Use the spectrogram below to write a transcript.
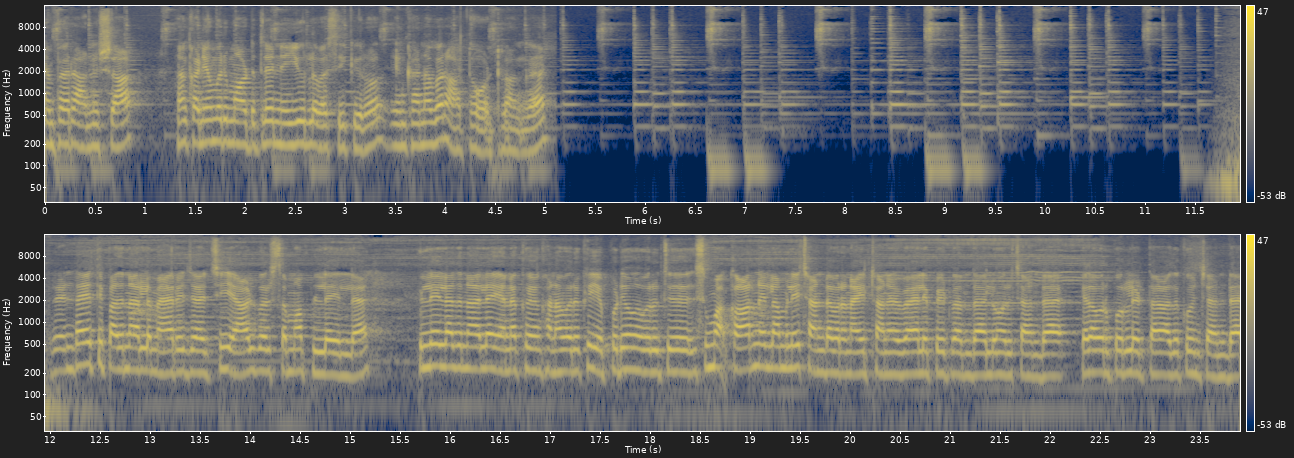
என் பேர் அனுஷா. நான் கன்னியாகுமரி மாவட்டத்தில் நெய்யூரில் வசிக்கிறோம். என் கணவர் ஆட்டோ ஓட்டுறாங்க. ரெண்டாயிரத்தி பதினாறில் மேரேஜ் ஆச்சு. ஏழு வருஷமாக பிள்ளை இல்லை. பிள்ளை இல்லாதனால எனக்கு என் கணவருக்கு எப்படியும் ஒரு சும்மா காரணம் இல்லாமலே சண்டை வர நைட் சண்டை வேலை போயிட்டு வந்தாலும் ஒரு சண்டை. ஏதோ ஒரு பொருள் எடுத்தாலும் அதுக்கும் சண்டை.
